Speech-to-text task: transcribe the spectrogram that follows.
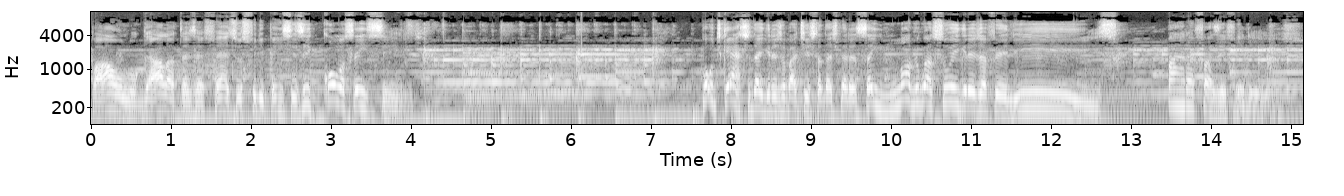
Paulo, Gálatas, Efésios, Filipenses e Colossenses. Podcast da Igreja Batista da Esperança em Nova Iguaçu, Igreja Feliz, para fazer feliz.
